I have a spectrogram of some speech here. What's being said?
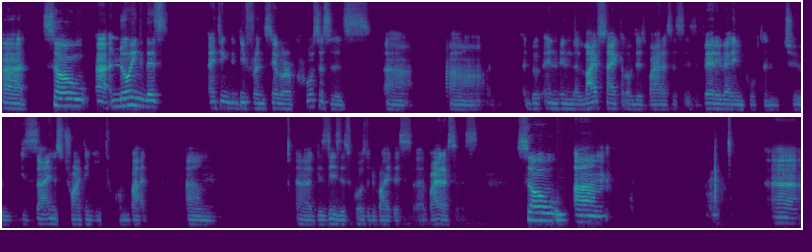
Uh, so uh, knowing this I think the different cellular processes in, in the life cycle of these viruses is very, very important to design a strategy to combat um, uh, diseases caused by these uh, viruses. So um, uh,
